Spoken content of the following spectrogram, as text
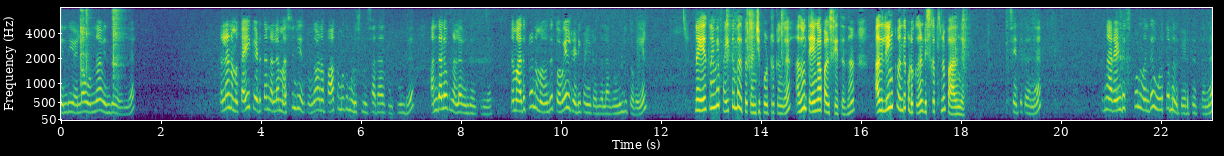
வெந்தயம் எல்லாம் ஒன்றா வெந்து வருங்க நல்லா நம்ம கைக்கு எடுத்தால் நல்லா மசிஞ்சு இருக்குங்க. ஆனால் பார்க்கும்போது முழுசு முழுசாக தான் இருக்கும் பூண்டு. அந்த அளவுக்கு நல்லா வெந்து இருக்குங்க நம்ம அதுக்குள்ள நம்ம வந்து துவையல் ரெடி பண்ணிட்டு வந்துடலாங்க. உளுந்து துவையல். நான் ஏற்கனவே பைத்தம்பருப்பு கஞ்சி போட்டிருக்கேங்க. அதுவும் தேங்காய் பால் சேர்த்து தான் அது லிங்க் வந்து கொடுக்குறேன். டிஸ்கிரிப்ஷனில் பாருங்கள் சேர்த்துக்கிறேங்க நான் ரெண்டு ஸ்பூன் வந்து உளுத்தம்பருப்பு எடுத்துருக்கேங்க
